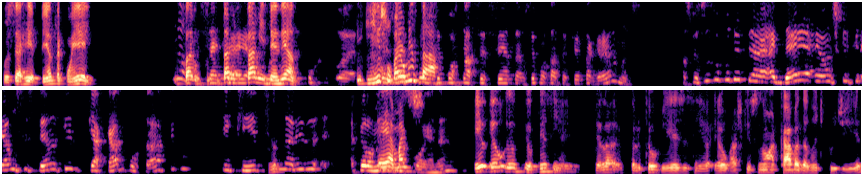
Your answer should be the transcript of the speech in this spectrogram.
Você arrebenta com ele. Não, sabe? Está é, tá me entendendo? Você, e isso vai aumentar. Você portar 60, você portar 60 gramas, as pessoas vão poder ter. A ideia, eu acho que é criar um sistema que, que acabe com o tráfico e que descriminalize, é, pelo menos, é, a maconha, né? Eu, eu, eu, eu tenho assim, pela, pelo que eu vejo, assim, eu, eu acho que isso não acaba da noite para o dia.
